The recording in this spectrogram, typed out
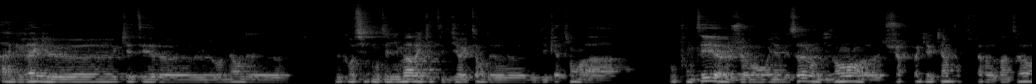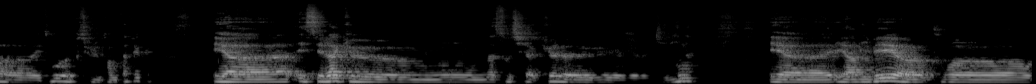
Greg, qui était le, le honneur de, de CrossFit Montélimar et qui était directeur de, de Decathlon au Ponté. je lui avais envoyé un message en lui disant, tu cherches pas quelqu'un pour faire 20 heures et tout, parce que j'ai besoin de taffer. Quoi. Et, et c'est là que mon associé actuel, Kevin, euh, est, arrivé euh, pour euh,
